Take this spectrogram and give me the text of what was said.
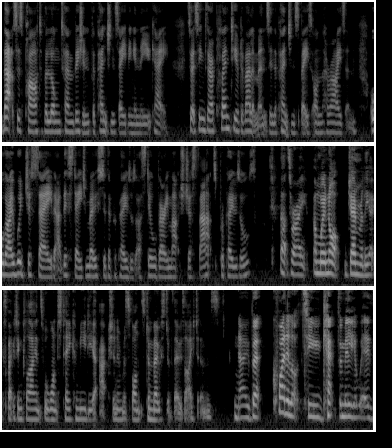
That's as part of a long term vision for pension saving in the UK. So it seems there are plenty of developments in the pension space on the horizon. Although I would just say that at this stage, most of the proposals are still very much just that proposals. That's right. And we're not generally expecting clients will want to take immediate action in response to most of those items. No, but quite a lot to get familiar with.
